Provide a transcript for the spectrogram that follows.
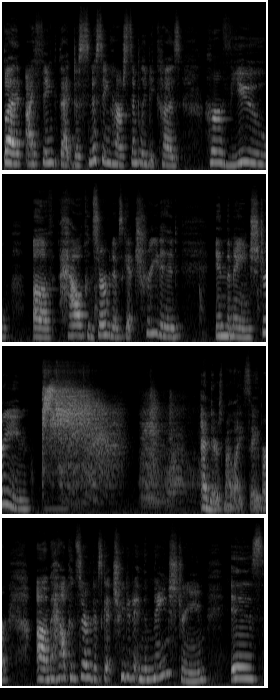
But I think that dismissing her simply because her view of how conservatives get treated in the mainstream and there's my lightsaber um, how conservatives get treated in the mainstream is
